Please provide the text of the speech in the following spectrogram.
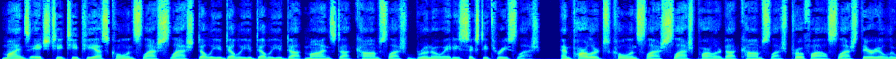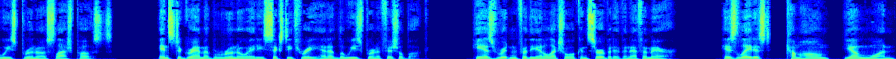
Minds https colon slash slash www.minds.com slash Bruno8063 slash and parlors colon slash slash parler.com slash profile slash Therial Louis Bruno slash posts. Instagram at Bruno8063 and at Louis official book. He has written for the intellectual conservative and FMR. His latest, Come Home, Young One,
